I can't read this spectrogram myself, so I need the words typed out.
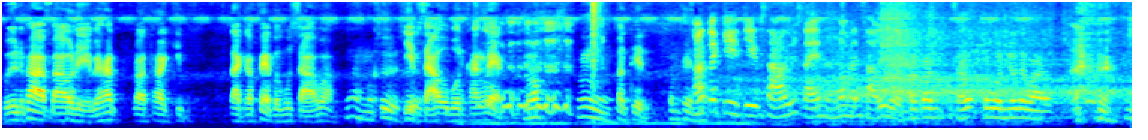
ปืนภาพเบาเลยไหมครับเราถ่ายคลิปร้านกาแฟเบิร์มูสาวว่าน่ามันคือจีบสาวอุบลครั้งแรกเนาะอืมคอนเทนต์คอนเทนต์เอาตะกี้จีบสาวอยู่ใส่ถึงว่าเป็นสาวอื่นแล้วก็สาวตัววนอยู่แต่ว่าอื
